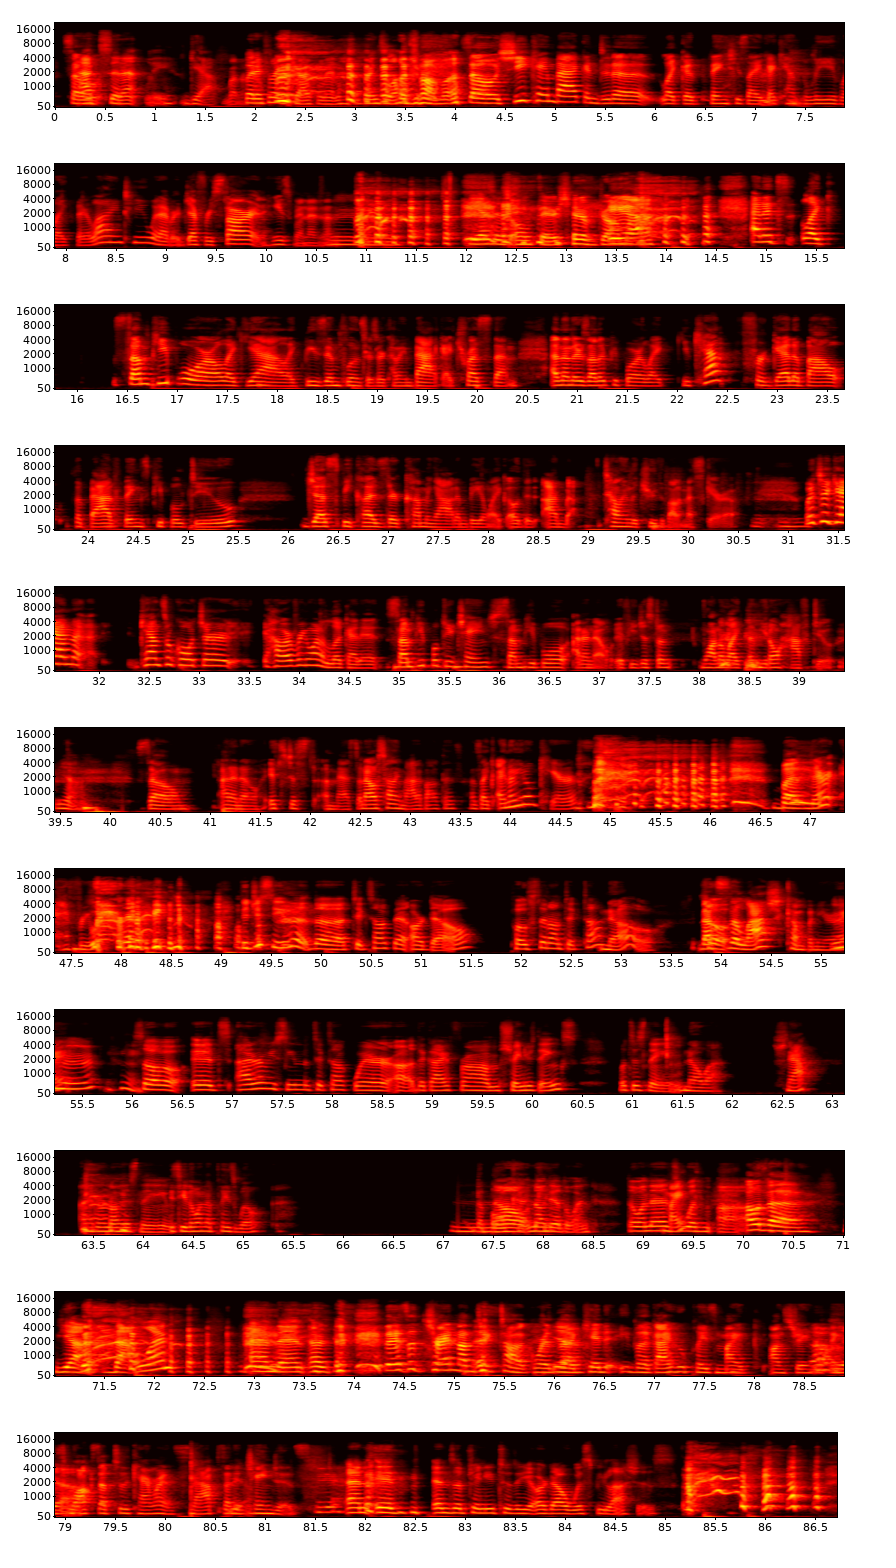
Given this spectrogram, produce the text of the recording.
So accidentally. yeah, But I feel like Jacqueline brings a lot of drama. So she came back and did a like a thing. She's like, I can't believe like they're lying to you, whatever. Jeffree Star, and he's been in it. Mm. He has his own fair share of drama. Yeah. and it's like some people are all like, yeah, like these influencers are coming back. I trust them. And then there's other people who are like, you can't forget about the bad things people do just because they're coming out and being like, oh, I'm telling the truth about mascara. Mhm. Which again, cancel culture, however you want to look at it, some people do change. Some people, I don't know. If you just don't want to like them, you don't have to. Yeah. So I don't know. It's just a mess. And I was telling Matt about this. I was like, I know you don't care, but they're everywhere right now. Did you see the the TikTok that Ardell posted on TikTok? No. That's So- the lash company, right? Mhm. Mhm. So it's I don't know if you've seen the TikTok where uh the guy from Stranger Things, what's his name? Noah. Schnapp? I don't know his name. Is he the one that plays Will? the no, no, kid? the other one. The one that's Mike? with uh Oh, the. yeah, that one. And then uh, there's a trend on TikTok where Yeah. the kid, the guy who plays Mike on Stranger Oh. Things, Yeah. walks up to the camera and snaps, and Yeah. it changes. Yeah. and it ends up changing to the Ardell wispy lashes.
